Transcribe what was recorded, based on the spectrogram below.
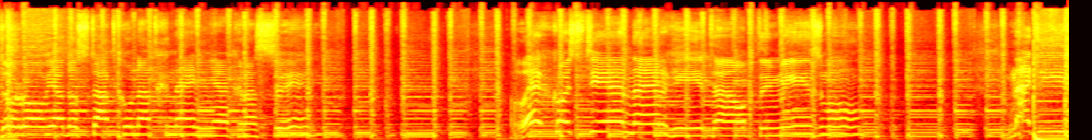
Здоров'я, достатку, натхнення, краси, легкості, енергії та оптимізму, надії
